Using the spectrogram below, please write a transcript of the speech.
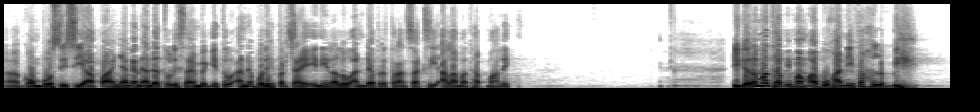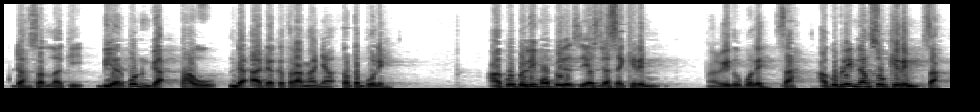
uh, komposisi apanya, kan ada tulisan begitu, Anda boleh percaya ini, lalu Anda bertransaksi ala madhab Malik. Di dalam madhab Imam Abu Hanifah lebih dahsyat lagi. Biarpun nggak tahu, nggak ada keterangannya, tetap boleh. Aku beli mobil, ya sudah saya kirim. Nah itu boleh, sah. Aku beli langsung kirim, sah.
